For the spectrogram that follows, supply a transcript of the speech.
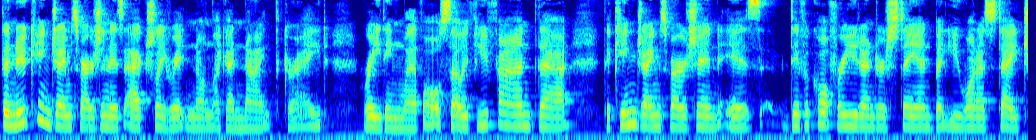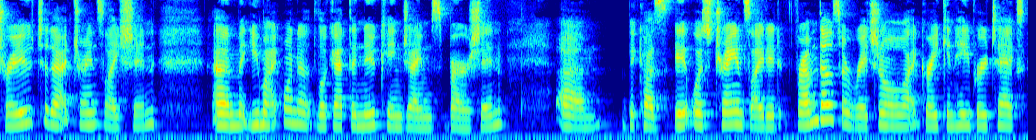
the New King James Version is actually written on like a ninth grade reading level. So if you find that the King James Version is difficult for you to understand, but you want to stay true to that translation, um, you might want to look at the New King James Version um, because it was translated from those original like Greek and Hebrew texts,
